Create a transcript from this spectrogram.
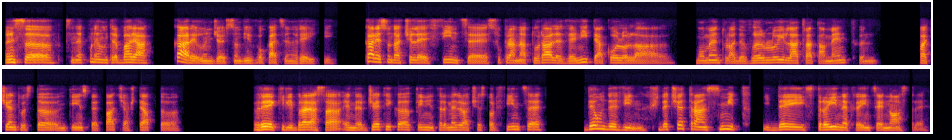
Însă să ne punem întrebarea care îngeri sunt invocați în Reiki? Care sunt acele ființe supranaturale venite acolo la momentul adevărului, la tratament, când pacientul stă întins pe pat și așteaptă reechilibrarea sa energetică prin intermediul acestor ființe? De unde vin și de ce transmit idei străine credinței noastre?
